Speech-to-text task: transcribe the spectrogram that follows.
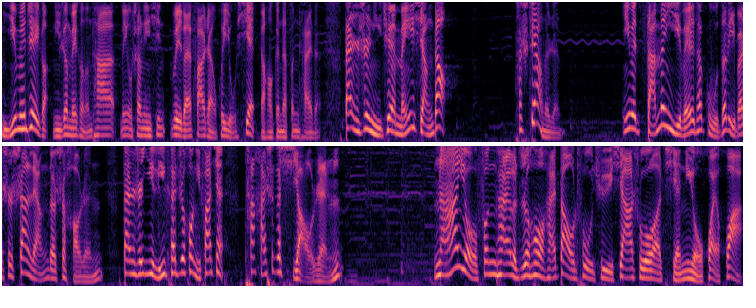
你因为这个，你认为可能他没有上进心，未来发展会有限，然后跟他分开的。但是你却没想到，他是这样的人，因为咱们以为他骨子里边是善良的，是好人，但是一离开之后，你发现他还是个小人。哪有分开了之后还到处去瞎说前女友坏话？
